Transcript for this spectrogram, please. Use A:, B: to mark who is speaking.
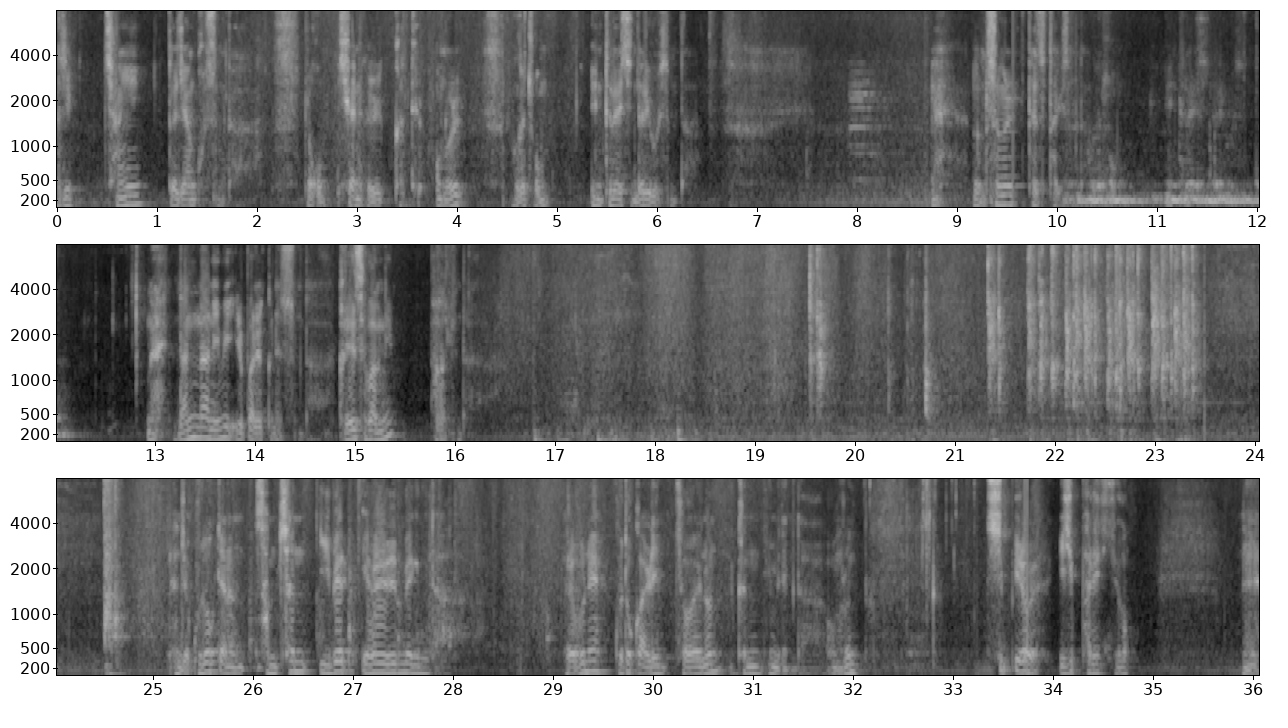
A: 아직 창이 뜨지 않고 있습니다. 조금 시간이 걸릴 것 같아요. 오늘 뭔가 좀 인터넷이 느리고 있습니다. 네, 음성을 테스트하겠습니다. 좀 인터넷이 느리고 있습니다. 네, 난나님이 일발을 꺼냈습니다. 그래서방님, 반갑습니다. 현재 구독자는 3,210명입니다. 여러분의 구독과 알림, 좋아요는 큰 힘이 됩니다. 오늘은 11월 28일이죠. 네.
